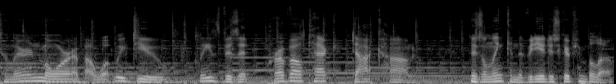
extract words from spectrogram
To learn more about what we do, please visit provaltech.com. There's a link in the video description below.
